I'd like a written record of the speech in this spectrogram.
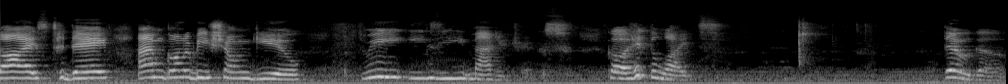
guys, today I'm gonna be showing you three easy magic tricks. Go hit the lights. There we go.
